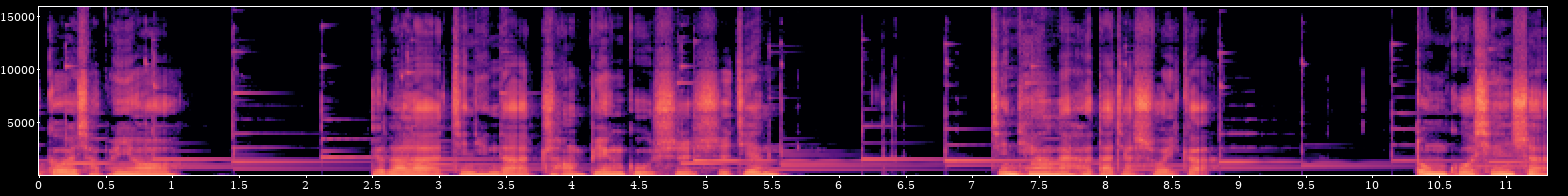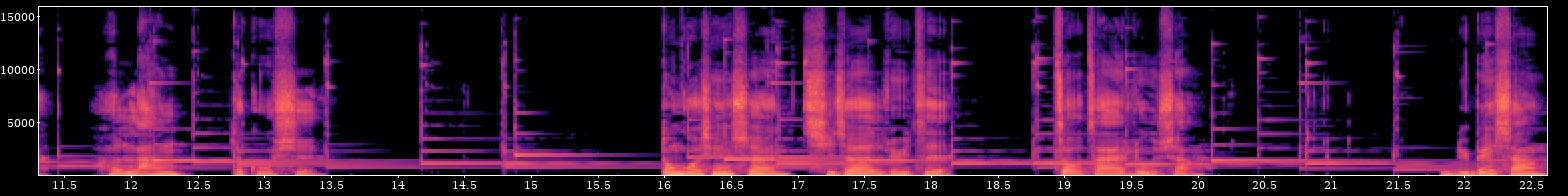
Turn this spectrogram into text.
各位小朋友，又到了今天的床边故事时间。今天要来和大家说一个东郭先生和狼的故事。东郭先生骑着驴子走在路上，驴背上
